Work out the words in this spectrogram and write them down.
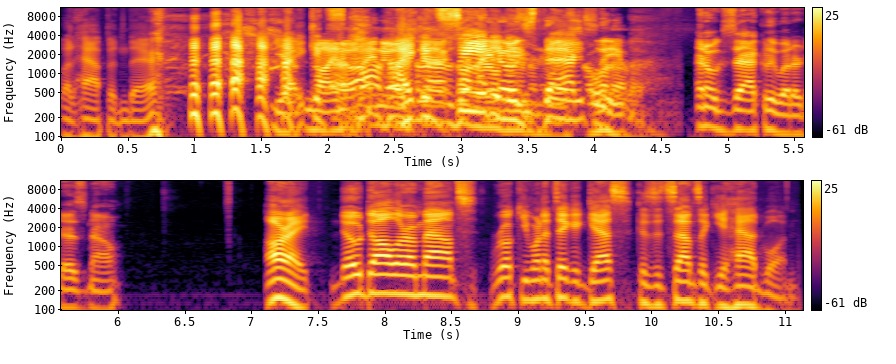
what happened there. Yeah, I no, I know, I know, I can see it I in know his exactly. I know exactly what it is now. All right, no dollar amounts. Rook, you want to take a guess? Because it sounds like you had one.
